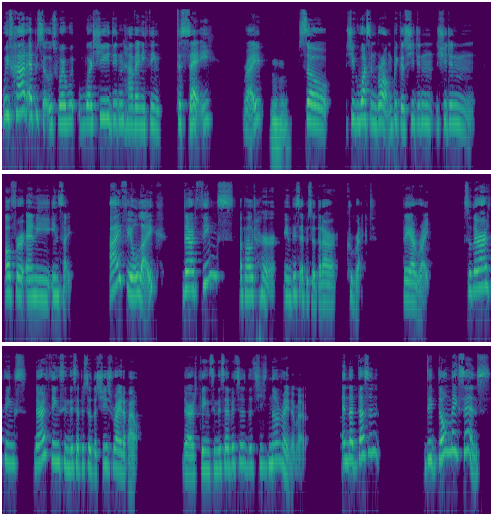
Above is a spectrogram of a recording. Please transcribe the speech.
We've had episodes where we, where she didn't have anything to say, right? hmm So she wasn't wrong because she didn't she didn't offer any insight. I feel like there are things about her in this episode that are correct. They are right. So there are things there are things in this episode that she's right about. There are things in this episode that she's not right about. And that doesn't they don't make sense.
